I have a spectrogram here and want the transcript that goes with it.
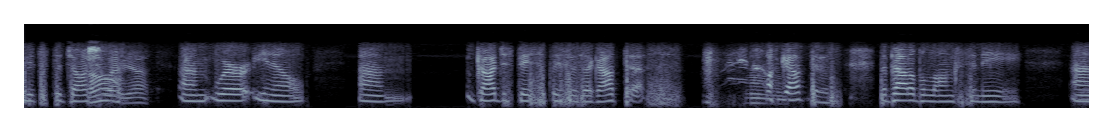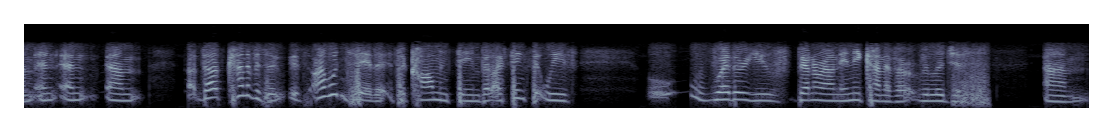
It's the Joshua Oh yeah. um, where you know um, God just basically says, "I got this. I Mhm. got this. The battle belongs to me." Um, and and um, that kind of is a. It's, I wouldn't say that it's a common theme, but I think that we've, whether you've been around any kind of a religious um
